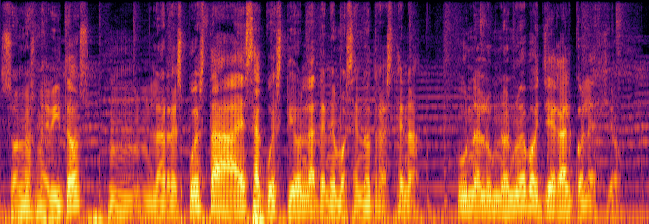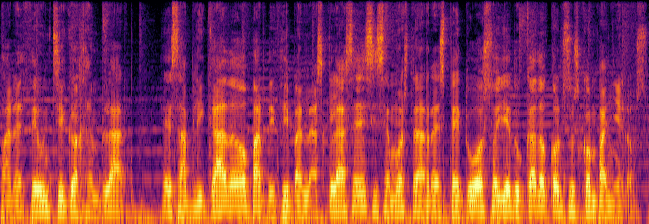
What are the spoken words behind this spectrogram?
¿Son los méritos? Hmm, la respuesta a esa cuestión la tenemos en otra escena. Un alumno nuevo llega al colegio. Parece un chico ejemplar, es aplicado, participa en las clases y se muestra respetuoso y educado con sus compañeros.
